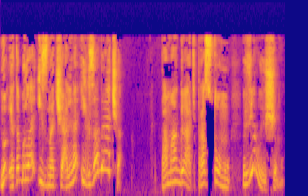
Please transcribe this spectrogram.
Но это была изначально их задача. Помогать простому верующему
